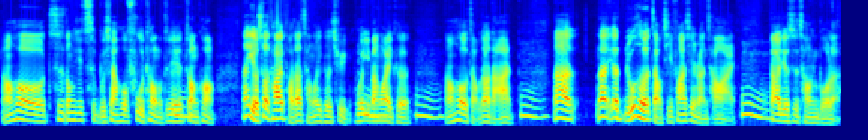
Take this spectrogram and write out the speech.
然后吃东西吃不下或腹痛这些状况。那有时候他会跑到肠胃科去，或一般外科，嗯。然后找不到答案。嗯。那那要如何早期发现卵巢癌？嗯，大概就是超音波了，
